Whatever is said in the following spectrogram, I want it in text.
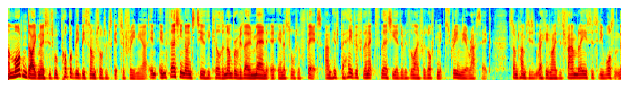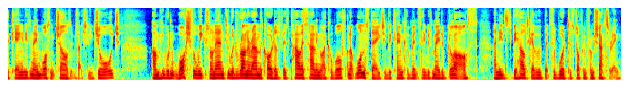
A modern diagnosis would probably be some sort of schizophrenia. In, in 1392, he killed a number of his own men in, in a sort of fit, and his behaviour for the next 30 years of his life was often extremely erratic. Sometimes he didn't recognise his family, he insisted he wasn't the king, and his name wasn't Charles, it was actually George. Um, he wouldn't wash for weeks on end. He would run around the corridors of his palace howling like a wolf. And at one stage, he became convinced that he was made of glass and needed to be held together with bits of wood to stop him from shattering.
